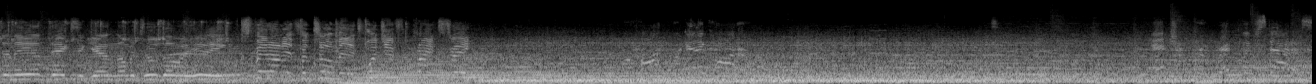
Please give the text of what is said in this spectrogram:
Surazawa! mistakes again. Number two's overheating. Spin on it for two minutes, would you, for Christ's sake? We're hot. We're getting hotter. Engine room, Redcliffe status.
